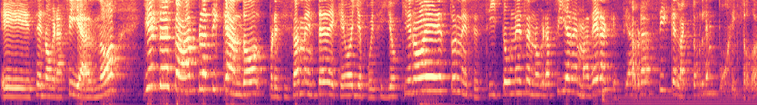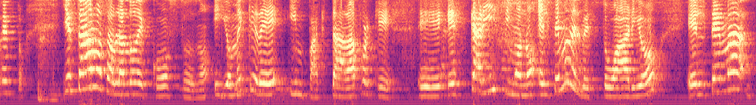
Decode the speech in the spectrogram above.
eh, escenografías, ¿no? Y entonces estaban platicando precisamente de que, oye, pues si yo quiero esto, necesito una escenografía de madera que se abra así, que el actor le empuje y todo esto. Y estábamos hablando de costos, ¿no? Y yo me quedé impactada porque eh, es carísimo, ¿no? El tema del vestuario, el tema,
